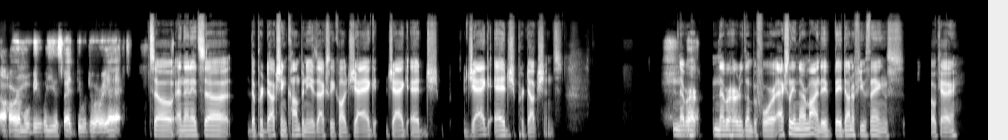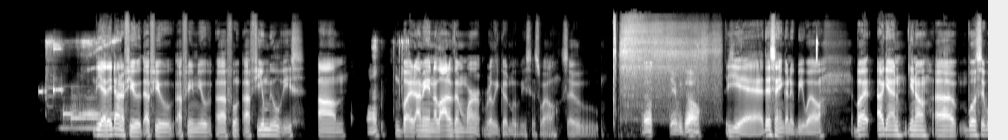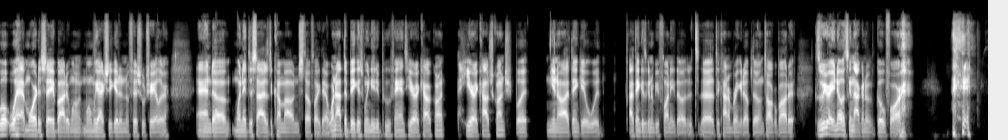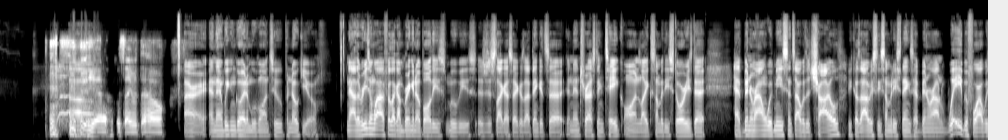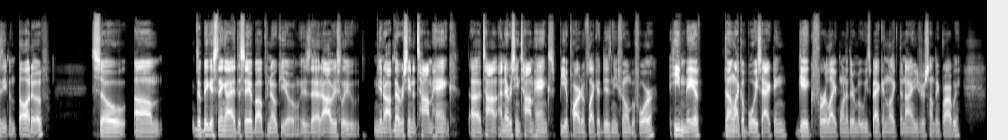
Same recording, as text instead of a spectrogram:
a horror movie? What do you expect people to react? so and then it's uh the production company is actually called jag Jagged Edge Jagged Edge productions never Huh. heard never heard of them before. Actually, never mind. They've they've done a few things. Okay. What? Yeah, they done a few, a few, a few, mu- uh, a few movies. Um, Yeah. but I mean, a lot of them weren't really good movies as well. So, Yep. There we go. yeah, this ain't gonna be well. But again, you know, uh, we'll see. We'll we'll have more to say about it when when we actually get an official trailer, and uh, when it decides to come out and stuff like that. We're not the biggest Winnie the Pooh fans here at Couch Crunch. Here at Couch Crunch, but you know, I think it would. I think it's gonna be funny though to uh, to kind of bring it up though and talk about it because we already know it's not gonna go far. yeah. It's like what the hell. All right, and then we can go ahead and move on to Pinocchio. Now, the reason why I feel like I'm bringing up all these movies is just like I said, because I think it's a an interesting take on like some of these stories that have been around with me since I was a child. Because obviously, some of these things have been around way before I was even thought of. So, um, the biggest thing I had to say about Pinocchio is that obviously, you know, I've never seen a Tom Hank. Uh, Tom, I never seen Tom Hanks be a part of like a Disney film before. He may have done like a voice acting gig for like one of their movies back in like the 90s or something probably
